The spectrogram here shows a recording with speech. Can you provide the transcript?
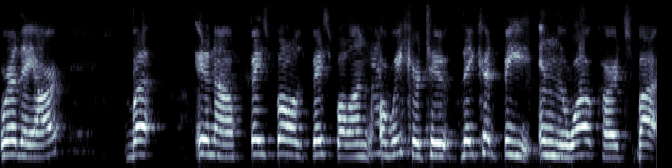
where they are, but you know, baseball is baseball. In a week or two, they could be in the wild card spot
